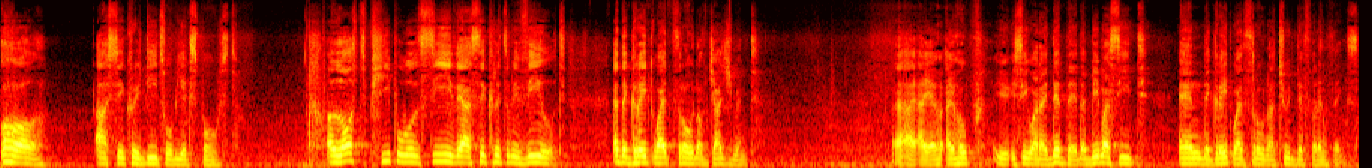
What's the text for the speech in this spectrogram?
All our secret deeds will be exposed. A lost people will see their secrets revealed at the great white throne of judgment. I, I, I hope you, you see what I did there. The Bema seat and the great white throne are two different things.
